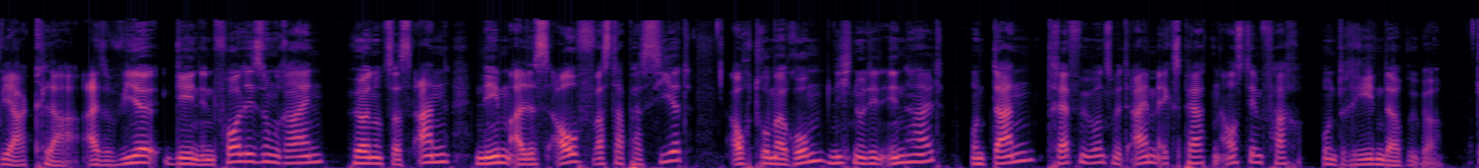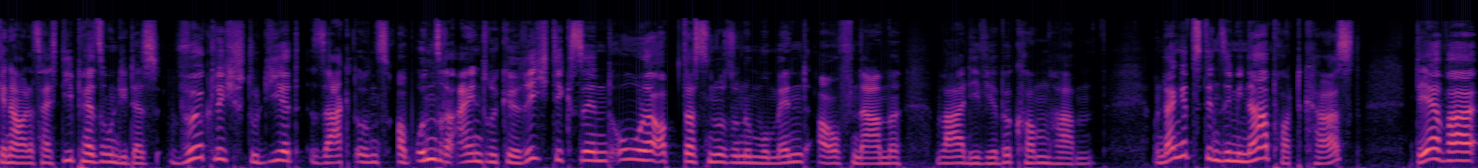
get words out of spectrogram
ja klar. Also wir gehen in Vorlesungen rein, hören uns das an, nehmen alles auf, was da passiert, auch drumherum, nicht nur den Inhalt. Und dann treffen wir uns mit einem Experten aus dem Fach und reden darüber. Genau, das heißt, die Person, die das wirklich studiert, sagt uns, ob unsere Eindrücke richtig sind oder ob das nur so eine Momentaufnahme war, die wir bekommen haben. Und dann gibt's den Seminar-Podcast. Der war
